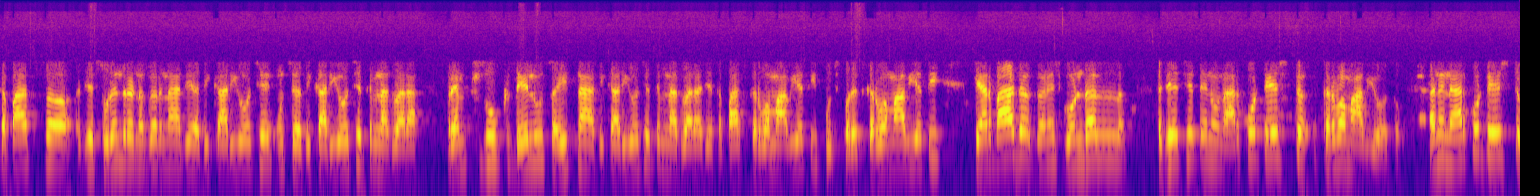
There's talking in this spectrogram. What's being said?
તપાસ જે સુરેન્દ્રનગરના જે અધિકારીઓ છે, ઉચ્ચ અધિકારીઓ છે, તેમના દ્વારા પ્રેમસુખ ડેલુ સહિતના અધિકારીઓ છે, તેમના દ્વારા જે તપાસ કરવામાં આવી હતી, પૂછપરછ કરવામાં આવી હતી. ત્યારબાદ ગણેશ ગોંડલ જે છે, તેનો નાર્કો ટેસ્ટ કરવામાં આવ્યો હતો. અને નાર્કો ટેસ્ટ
